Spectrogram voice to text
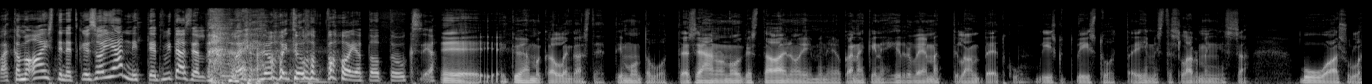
Vaikka mä aistin, että kyllä se on jännitti, että mitä sieltä tulee. Ne voi tulla pahoja totuuksia. Ei, ei, kyllähän me Kallen kanssa tehtiin monta vuotta. Ja sehän on oikeastaan ainoa ihminen, joka näki ne hirveimmät tilanteet, kun 55 000 ihmistä Slarmingissa buuaa sulle,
